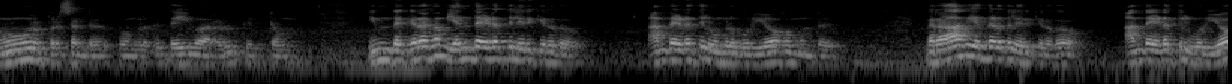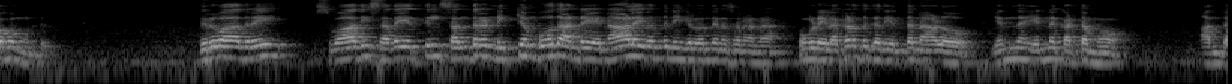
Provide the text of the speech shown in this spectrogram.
நூறு பெர்சன்ட் உங்களுக்கு தெய்வ அருள் கிட்டும். இந்த கிரகம் எந்த இடத்தில் இருக்கிறதோ அந்த இடத்தில் உங்களுக்கு ஒரு யோகம் உண்டு. இந்த ராகு எந்த இடத்துல இருக்கிறதோ அந்த இடத்தில் ஒரு யோகம் உண்டு. திருவாதிரை சுவாதி சதயத்தில் சந்திரன் நிற்கும் போது அன்றைய நாளை வந்து நீங்கள் வந்து என்ன சொன்னா உங்களுடைய லக்கணத்துக்கு அது எந்த நாளோ என்ன என்ன கட்டமோ அந்த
